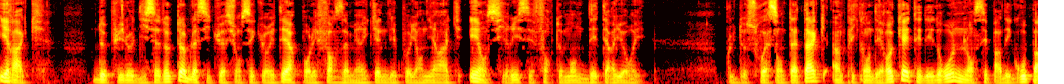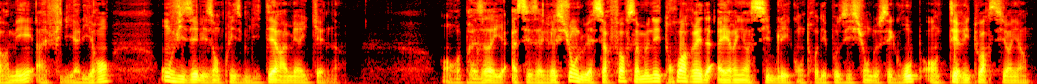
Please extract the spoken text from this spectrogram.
Irak. Depuis le 17 octobre, la situation sécuritaire pour les forces américaines déployées en Irak et en Syrie s'est fortement détériorée. Plus de 60 attaques impliquant des roquettes et des drones lancés par des groupes armés affiliés à l'Iran ont visé les emprises militaires américaines. En représailles à ces agressions, l'US Air Force a mené trois raids aériens ciblés contre des positions de ces groupes en territoire syrien.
